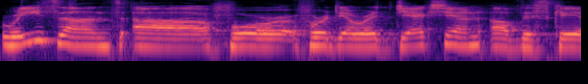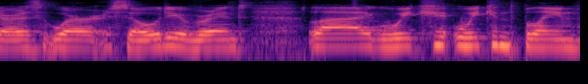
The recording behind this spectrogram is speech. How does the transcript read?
reasons uh, for for the rejection of the skaters were so different like we can, we can't blame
